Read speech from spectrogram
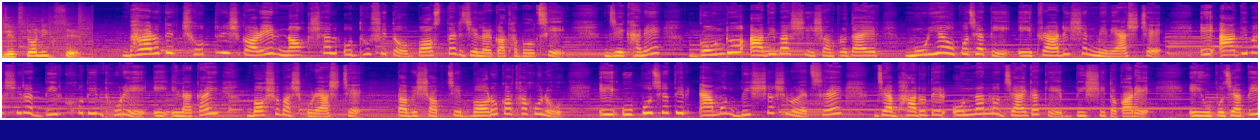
ইলেকট্রনিক্সের ভারতের ছত্তিশগড়ের নকশাল অধ্যুষিত বস্তার জেলার কথা বলছি যেখানে গন্ড আদিবাসী সম্প্রদায়ের মুরিয়া উপজাতি এই ট্র্যাডিশন মেনে আসছে। এই আদিবাসীরা দীর্ঘদিন ধরে এই এলাকায় বসবাস করে আসছে। তবে সবচেয়ে বড় কথা হলো, এই উপজাতির এমন বিশ্বাস রয়েছে যা ভারতের অন্যান্য জায়গাকে বিস্মিত করে। এই উপজাতি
